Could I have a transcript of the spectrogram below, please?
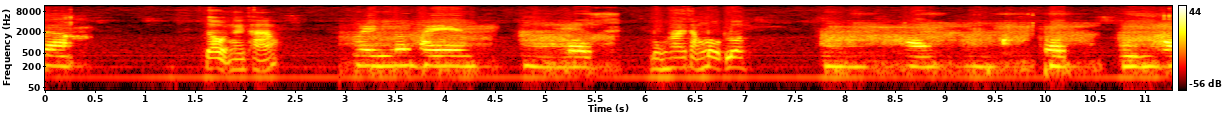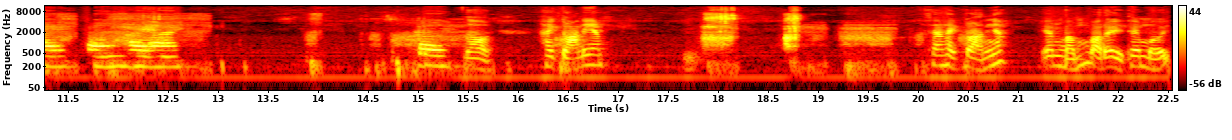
dạ. Rồi ngày tháng. Ngày mình lên hai em một. Mùng 2 tháng 1 luôn. Hai một hai không hai hai. Rồi hạch toán đi em. Sang hạch toán nhá. Em bấm vào đây để thêm mới.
